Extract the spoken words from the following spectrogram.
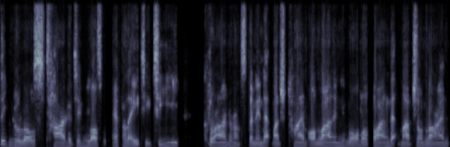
signal loss, targeting loss with Apple ATT, clients are not spending that much time online anymore, not buying that much online.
